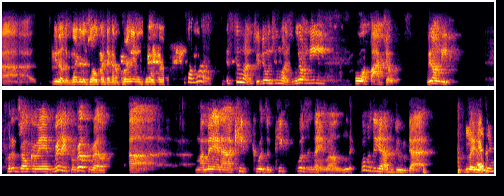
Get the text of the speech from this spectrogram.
Uh, you know the regular Joker. They're gonna bring in a Joker. So what? It's too much. You're doing too much. We don't need four or five Jokers. We don't need it. Put a Joker in. Really, for real, for real. Uh, my man uh, Keith was the Keith. What was his name? Uh, what was the uh, the dude who died? Heath Played- Ledger?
